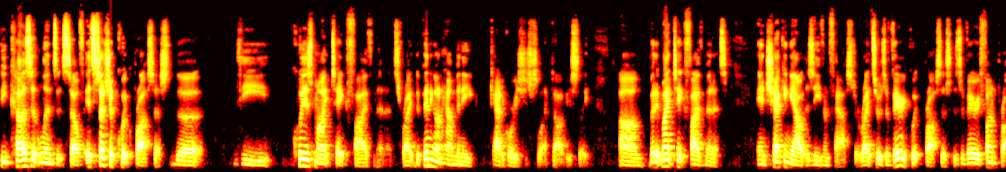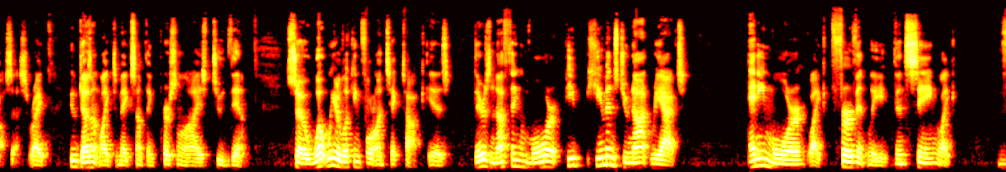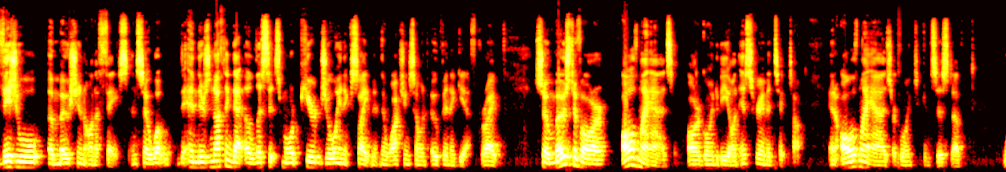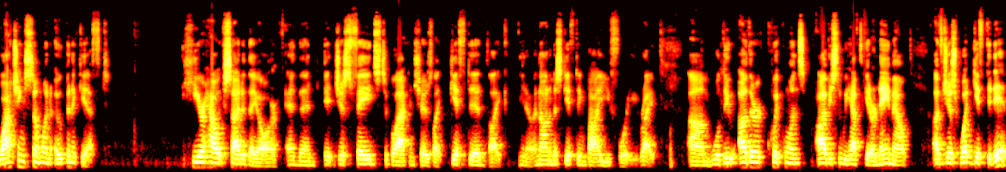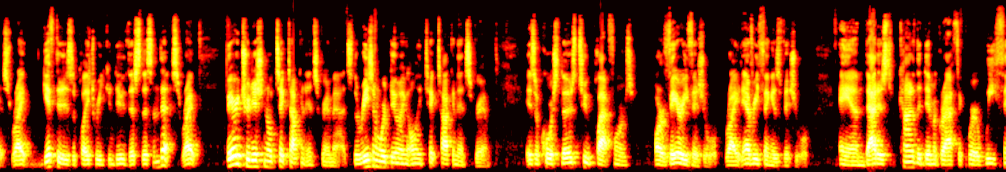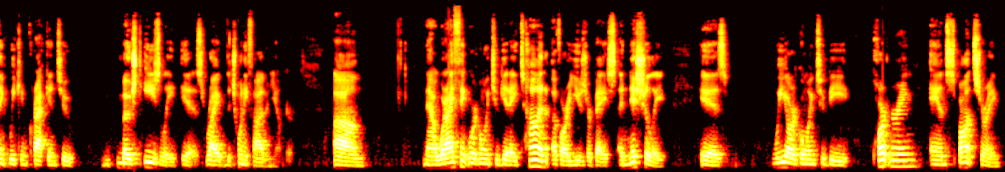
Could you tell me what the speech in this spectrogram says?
because it lends itself, it's such a quick process. The the quiz might take five minutes, right? Depending on how many categories you select, obviously. Um, but it might take five minutes. And checking out is even faster, right? So it's a very quick process. It's a very fun process, right? Who doesn't like to make something personalized to them? So what we are looking for on TikTok is there's nothing more. Pe- humans do not react any more like fervently than seeing like visual emotion on a face. And so what and there's nothing that elicits more pure joy and excitement than watching someone open a gift, right? So most of our all of my ads are going to be on Instagram and TikTok. And all of my ads are going to consist of watching someone open a gift, hear how excited they are, and then it just fades to black and shows like gifted, like, you know, anonymous gifting by you for you, right? Um, we'll do other quick ones. Obviously, we have to get our name out of just what Gifted is, right? Gifted is a place where you can do this, this, and this, right? Very traditional TikTok and Instagram ads. The reason we're doing only TikTok and Instagram is, of course, those two platforms are very visual, right? Everything is visual. And that is kind of the demographic where we think we can crack into most easily is, right? The 25 and younger. Um, now, where I think we're going to get a ton of our user base initially is we are going to be partnering and sponsoring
